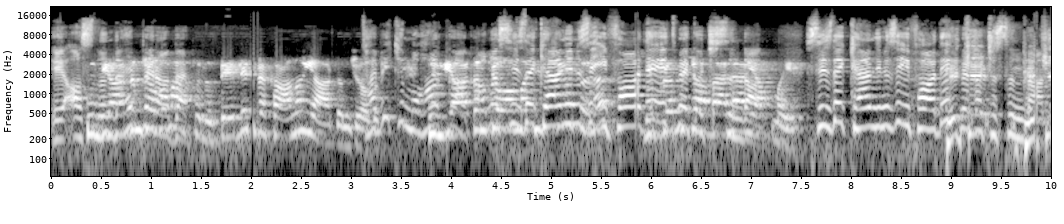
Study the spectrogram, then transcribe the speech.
e, Siz aslında hep yardımcı beraber olamazsınız. Devlet ve kanun yardımcı olur. Tabii ki Siz muhakkak yardımcı ama siz olmak de kendinizi istiyorsanız ifade yıpratıcı etmek haberler açısından. Yapmayın. Siz de kendinizi ifade etmek Peki- açısından peki,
